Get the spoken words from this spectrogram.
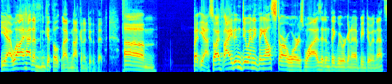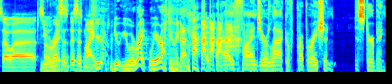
Yeah. Well, I had to get the. I'm not going to do the bit. Um, but yeah, so I, I didn't do anything else Star Wars wise. I didn't think we were going to be doing that. So, uh, so You were right. This is this is my. You, you, you were right. We are not doing that. I find your lack of preparation disturbing.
